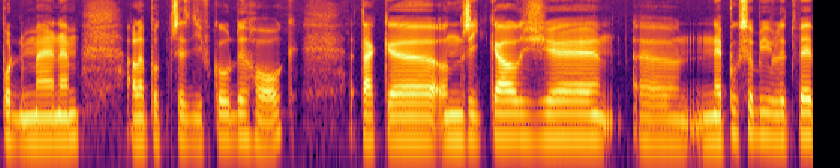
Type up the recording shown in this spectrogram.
pod jménem, ale pod přezdívkou The Hawk, tak eh, on říkal, že nepůsobí v Litvě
